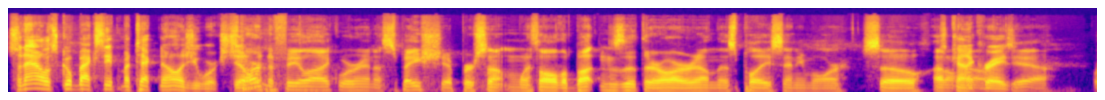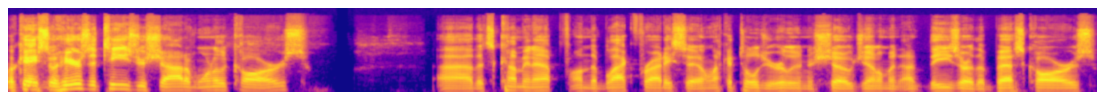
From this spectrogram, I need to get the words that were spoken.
So now let's go back see if my technology works. Gentlemen. Starting to feel like we're in a spaceship or something with all the buttons that there are around this place anymore. So it's kind of crazy. Yeah. Okay, so here's a teaser shot of one of the cars uh, that's coming up on the Black Friday sale. Like I told you earlier in the show, gentlemen, uh, these are the best cars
